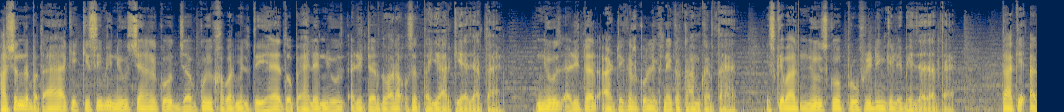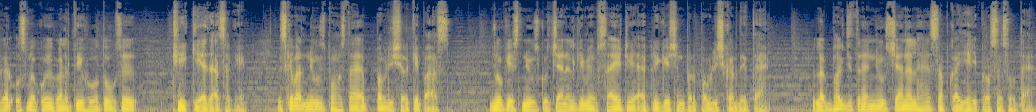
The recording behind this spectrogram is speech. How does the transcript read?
हर्षद ने बताया कि किसी भी न्यूज़ चैनल को जब कोई खबर मिलती है तो पहले न्यूज़ एडिटर द्वारा उसे तैयार किया जाता है। न्यूज़ एडिटर आर्टिकल को लिखने का काम करता है। इसके बाद न्यूज़ को प्रूफ रीडिंग के लिए भेजा जाता है, ताकि अगर उसमें कोई गलती हो तो उसे ठीक किया जा सके। इसके बाद न्यूज़ पहुँचता है पब्लिशर के पास, जो कि इस न्यूज़ को चैनल की वेबसाइट या एप्लीकेशन पर पब्लिश कर देता है। लगभग जितने न्यूज़ चैनल हैं, सबका यही प्रोसेस होता है।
